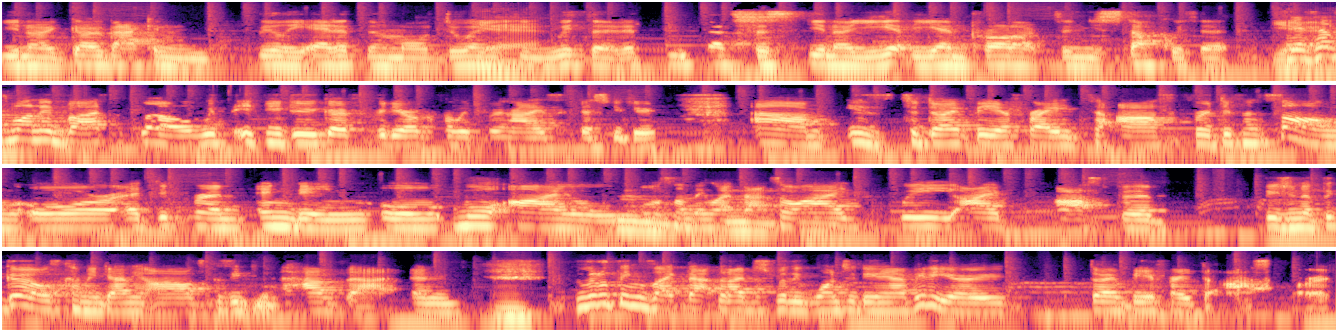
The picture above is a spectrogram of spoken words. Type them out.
you know, go back and really edit them or do anything Yeah. with it. it. That's just, you know, you get the end product and you're stuck with it. Yes, that's one advice as well. With if you do go for videographer, which we highly suggest you do, um, is to don't be afraid to ask for a different song or a different ending or more aisle or Mm, something like that. So I we I asked for vision of the girls coming down the aisles because he didn't have that and little things like that that I just really wanted in our video. Don't be afraid to ask for it.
